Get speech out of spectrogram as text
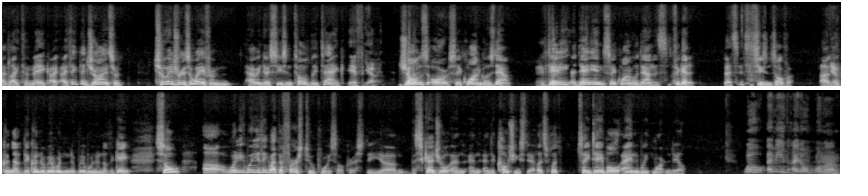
would like to make. I, I, think the Giants are two injuries away from having their season totally tank if yep. Jones or Saquon goes down. If Danny, Danny and Saquon go down, forget it. That's it's the season's over. Uh, yeah. They couldn't. Have, they couldn't. We wouldn't. We win another game. So, uh, what do you what do you think about the first two points, though, Chris? The um, the schedule and, and and the coaching staff. Let's let's say Daboll and Wink Martindale. Well, I mean, I don't want to.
